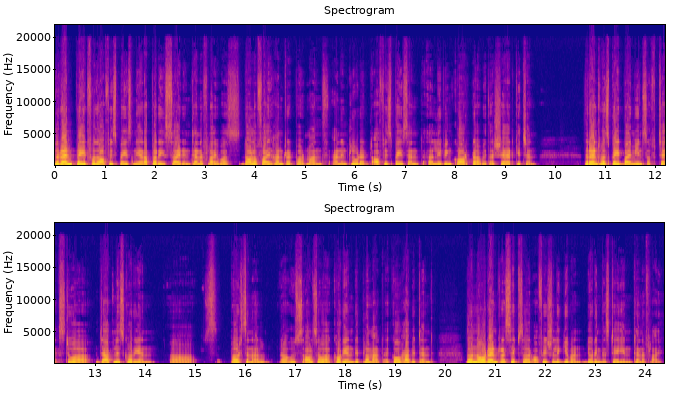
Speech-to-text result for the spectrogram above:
The rent paid for the office space near Upper East Side in Tenafly was $500 per month and included office space and a living quarter with a shared kitchen. The rent was paid by means of checks to a Japanese Korean uh, personnel uh, who's also a Korean diplomat, a cohabitant, though no rent receipts were officially given during the stay in Tenafly.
